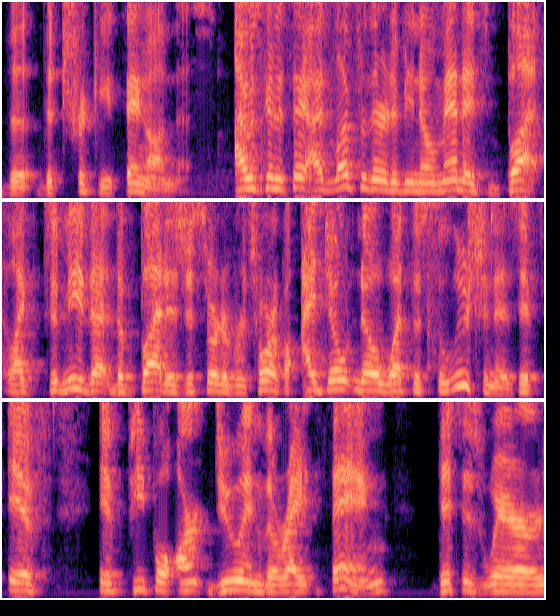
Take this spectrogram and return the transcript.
the the tricky thing on this. I was going to say I'd love for there to be no mandates, but like to me that the but is just sort of rhetorical. I don't know what the solution is. If if if people aren't doing the right thing, this is where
